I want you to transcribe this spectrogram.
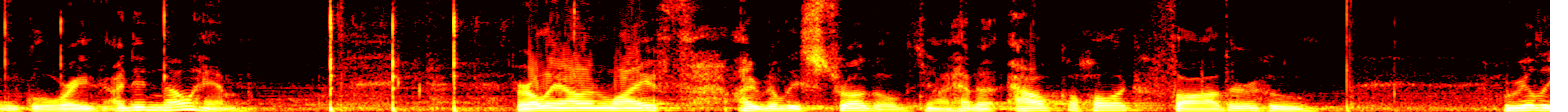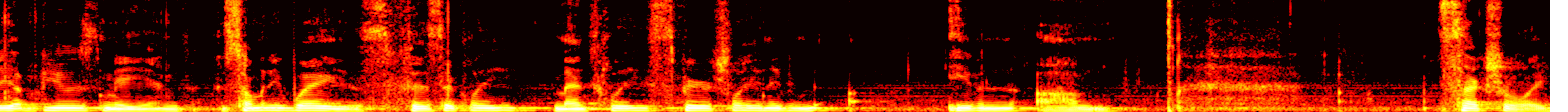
and glory. I didn't know Him. Early on in life, I really struggled. You know, I had an alcoholic father who really abused me in so many ways physically, mentally, spiritually, and even, even um, sexually.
